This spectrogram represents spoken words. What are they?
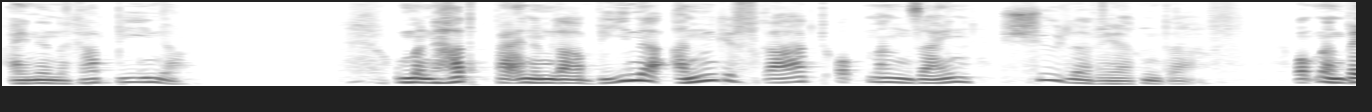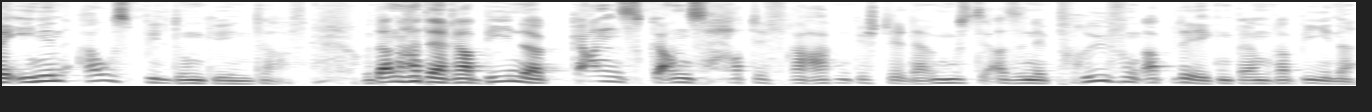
einen Rabbiner. Und man hat bei einem Rabbiner angefragt, ob man sein Schüler werden darf, ob man bei ihnen in Ausbildung gehen darf. Und dann hat der Rabbiner ganz, ganz harte Fragen gestellt. Er musste also eine Prüfung ablegen beim Rabbiner.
